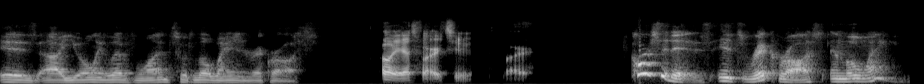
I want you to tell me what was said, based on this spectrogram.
is uh, "You Only Live Once" with Lil Wayne and Rick Ross. Oh yeah, that's fire too. Fire. Of course it is. It's Rick Ross and Lil Wayne.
